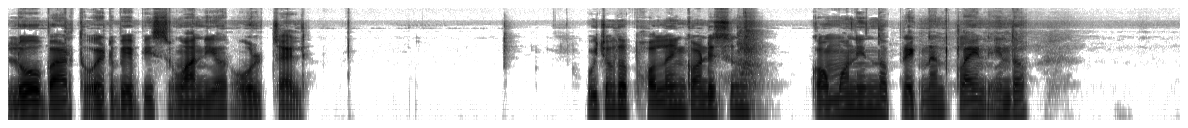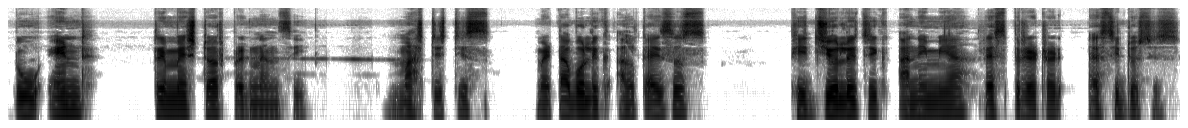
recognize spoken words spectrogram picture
low birth weight babies, 1-year-old child. Which of the following conditions common in the pregnant client in the 2nd trimester pregnancy? Mastitis, metabolic alkalosis, physiologic anemia, respiratory acidosis.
